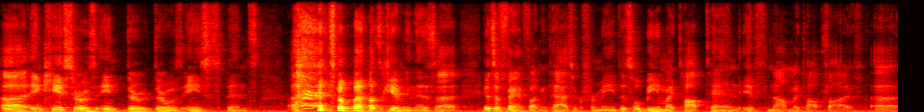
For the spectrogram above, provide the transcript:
uh, in case there was any, there, there was any suspense, to what I was giving this. Uh, it's a fan fucking tastic for me. This will be my top ten, if not my top five. Uh,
